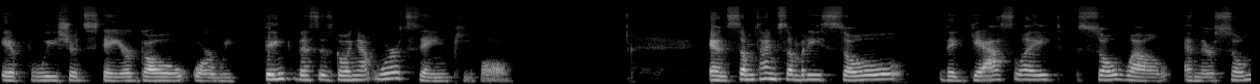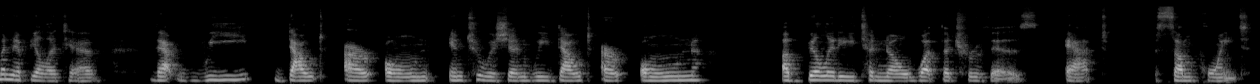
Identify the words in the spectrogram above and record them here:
if we should stay or go, or we think this is going on. We're sane people. And sometimes somebody's so they gaslight so well and they're so manipulative that we doubt our own intuition, we doubt our own ability to know what the truth is at some point.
